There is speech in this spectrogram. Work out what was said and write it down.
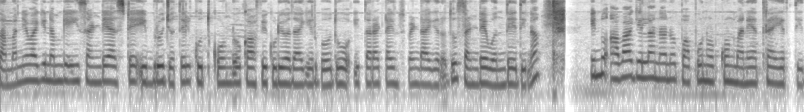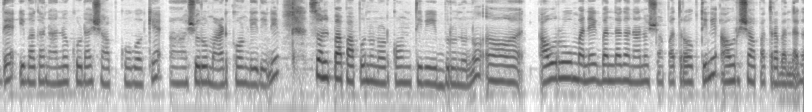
ಸಾಮಾನ್ಯವಾಗಿ ನಮಗೆ ಈ ಸಂಡೇ ಅಷ್ಟೇ ಇಬ್ಬರು ಜೊತೇಲಿ ಕೂತ್ಕೊಂಡು ಕಾಫಿ ಕುಡಿಯೋದಾಗಿರ್ಬೋದು, ಈ ಥರ ಟೈಮ್ ಸ್ಪೆಂಡ್ ಆಗಿರೋದು ಸಂಡೇ ಒಂದೇ ದಿನ. ಇನ್ನು ಆವಾಗೆಲ್ಲ ನಾನು ಪಾಪು ನೋಡ್ಕೊಂಡು ಮನೆ ಹತ್ರ ಇರ್ತಿದ್ದೆ. ಇವಾಗ ನಾನು ಕೂಡ ಶಾಪ್ಗೆ ಹೋಗೋಕ್ಕೆ ಶುರು ಮಾಡ್ಕೊಂಡಿದ್ದೀನಿ. ಸ್ವಲ್ಪ ಪಾಪುನು ನೋಡ್ಕೊತೀವಿ ಇಬ್ರೂ ಅವರು ಮನೆಗೆ ಬಂದಾಗ ನಾನು ಶಾಪ್ ಹತ್ರ ಹೋಗ್ತೀನಿ. ಅವ್ರ ಶಾಪ್ ಹತ್ರ ಬಂದಾಗ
